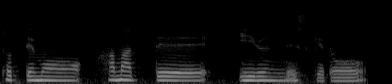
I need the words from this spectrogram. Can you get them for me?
とってもハマっているんですけど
